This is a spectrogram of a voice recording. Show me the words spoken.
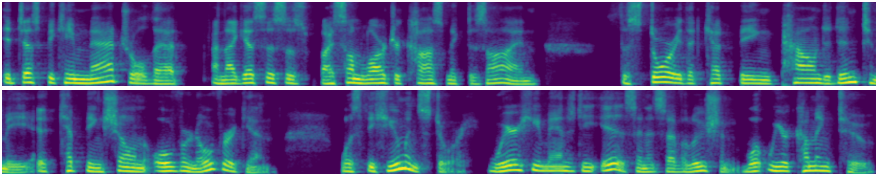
it just became natural that, and I guess this is by some larger cosmic design, the story that kept being pounded into me, it kept being shown over and over again was the human story, where humanity is in its evolution, what we are coming to,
